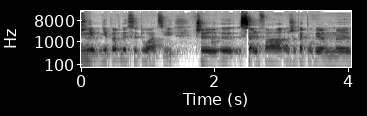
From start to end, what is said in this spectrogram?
czy- nie, niepewnych sytuacji, czy y, Selfa, że tak powiem, y,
